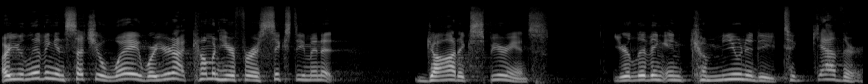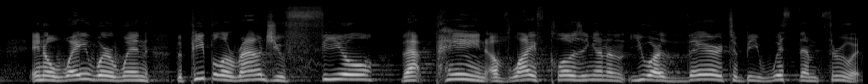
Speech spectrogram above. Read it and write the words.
Are you living in such a way where you're not coming here for a 60 minute God experience? You're living in community together in a way where when the people around you feel that pain of life closing in and you are there to be with them through it?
